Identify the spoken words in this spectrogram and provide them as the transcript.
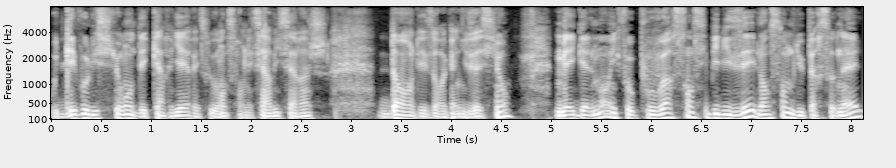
ou de l'évolution des carrières, et souvent ce sont les services RH dans les organisations. Mais également, il faut pouvoir sensibiliser l'ensemble du personnel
